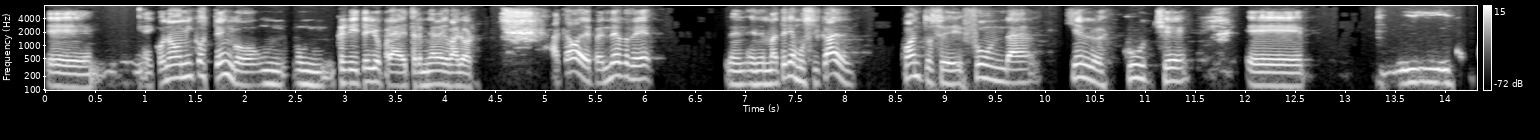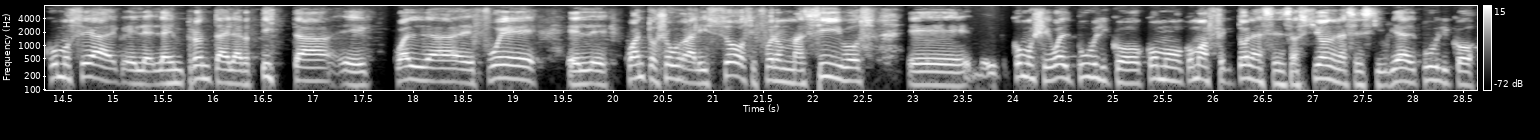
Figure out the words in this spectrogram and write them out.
eh, económicos, tengo un, criterio para determinar el valor. Acá va a depender de, en, materia musical, cuánto se difunda, quién lo escuche, eh, y cómo sea la, impronta del artista, eh, cuál eh, fue el, eh, cuántos shows realizó, si fueron masivos, cómo llegó al público, cómo, cómo afectó la sensación, la sensibilidad del público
